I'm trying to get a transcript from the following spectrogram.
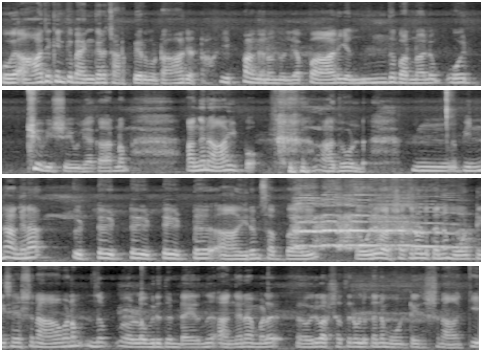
ആദ്യമൊക്കെ എനിക്ക് ഭയങ്കര ചടപ്പായിരുന്നു കേട്ടോ ആദ്യം കേട്ടോ ഇപ്പം അങ്ങനെയൊന്നുമില്ല അപ്പോൾ ആര് എന്ത് പറഞ്ഞാലും ഒരു വിഷയമില്ല കാരണം അങ്ങനെ ആയിപ്പോൾ അതുകൊണ്ട് പിന്നെ അങ്ങനെ ഇട്ട് ഇട്ട് ഇട്ട് ഇട്ട് ആയിരം സബ്ബായി. ഒരു വർഷത്തിനുള്ളിൽ തന്നെ മോണിറ്റൈസേഷൻ ആവണം എന്ന് ഉള്ള ഒരു ഇതുണ്ടായിരുന്നു. അങ്ങനെ നമ്മൾ ഒരു വർഷത്തിനുള്ളിൽ തന്നെ മോണിറ്റൈസേഷൻ ആക്കി.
